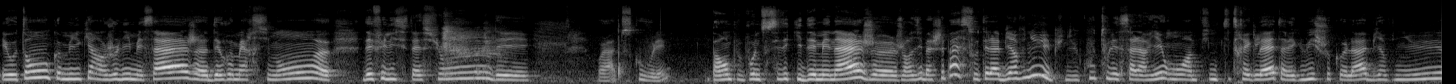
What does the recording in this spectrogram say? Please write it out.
et autant communiquer un joli message, euh, des remerciements, des félicitations, des voilà tout ce que vous voulez. Par exemple, pour une société qui déménage, je leur dis, bah, je sais pas, sauter la bienvenue. Et puis du coup, tous les salariés ont une petite réglette avec 8 chocolats, bienvenue,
